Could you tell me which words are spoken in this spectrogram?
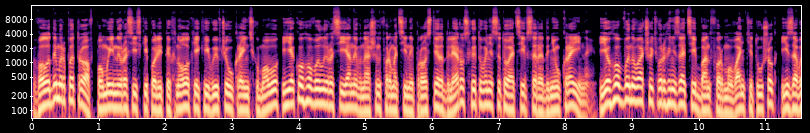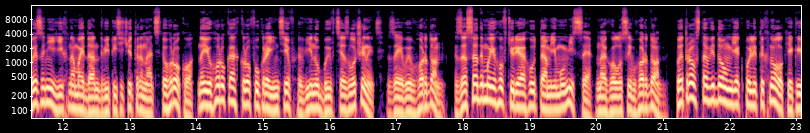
Володимир Петров, помийний російський політтехнолог, який вивчив українську мову і якого вели росіяни в наш інформаційний простір для розхитування ситуації всередині України. Його обвинувачують в організації бандформувань тітушок і завезенні їх на майдан 2013 року. На його руках кров українців. Він убивця злочинець, заявив Гордон. Засадимо його в тюрягу, там йому місце, наголосив Гордон. Петров став відомим як політтехнолог, який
